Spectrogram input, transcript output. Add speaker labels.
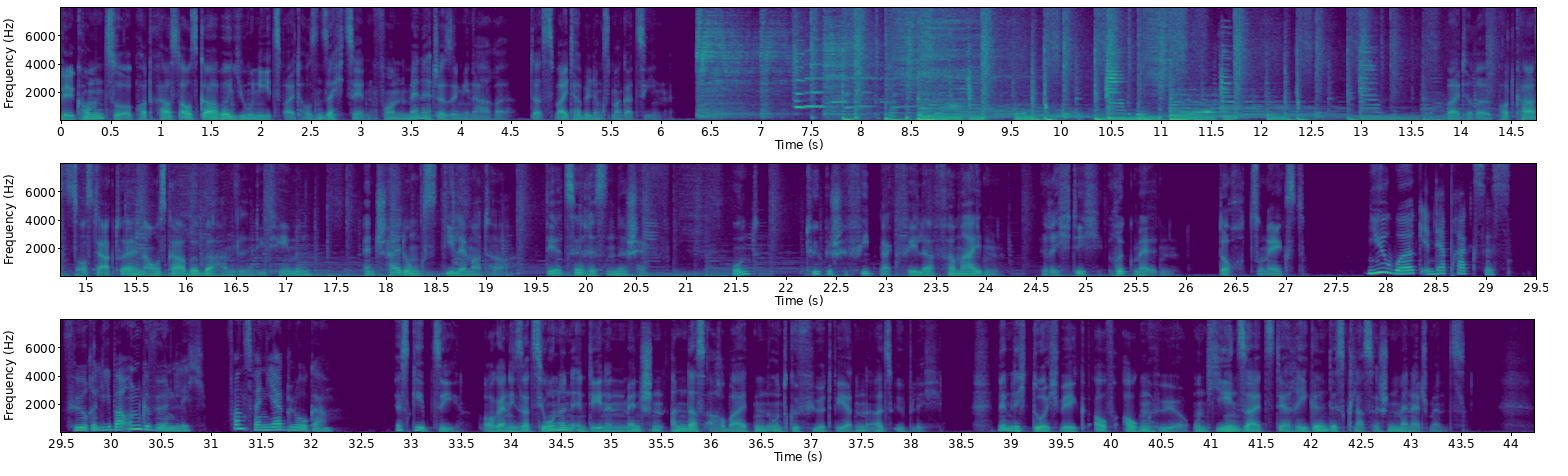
Speaker 1: Willkommen zur Podcast-Ausgabe Juni 2016 von Managerseminare, das Weiterbildungsmagazin. Weitere Podcasts aus der aktuellen Ausgabe behandeln die Themen Entscheidungsdilemmata, der zerrissene Chef und typische Feedbackfehler vermeiden, richtig rückmelden. Doch zunächst
Speaker 2: New Work in der Praxis. Führe lieber ungewöhnlich von Svenja Gloger.
Speaker 1: Es gibt sie, Organisationen, in denen Menschen anders arbeiten und geführt werden als üblich. Nämlich durchweg auf Augenhöhe und jenseits der Regeln des klassischen Managements.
